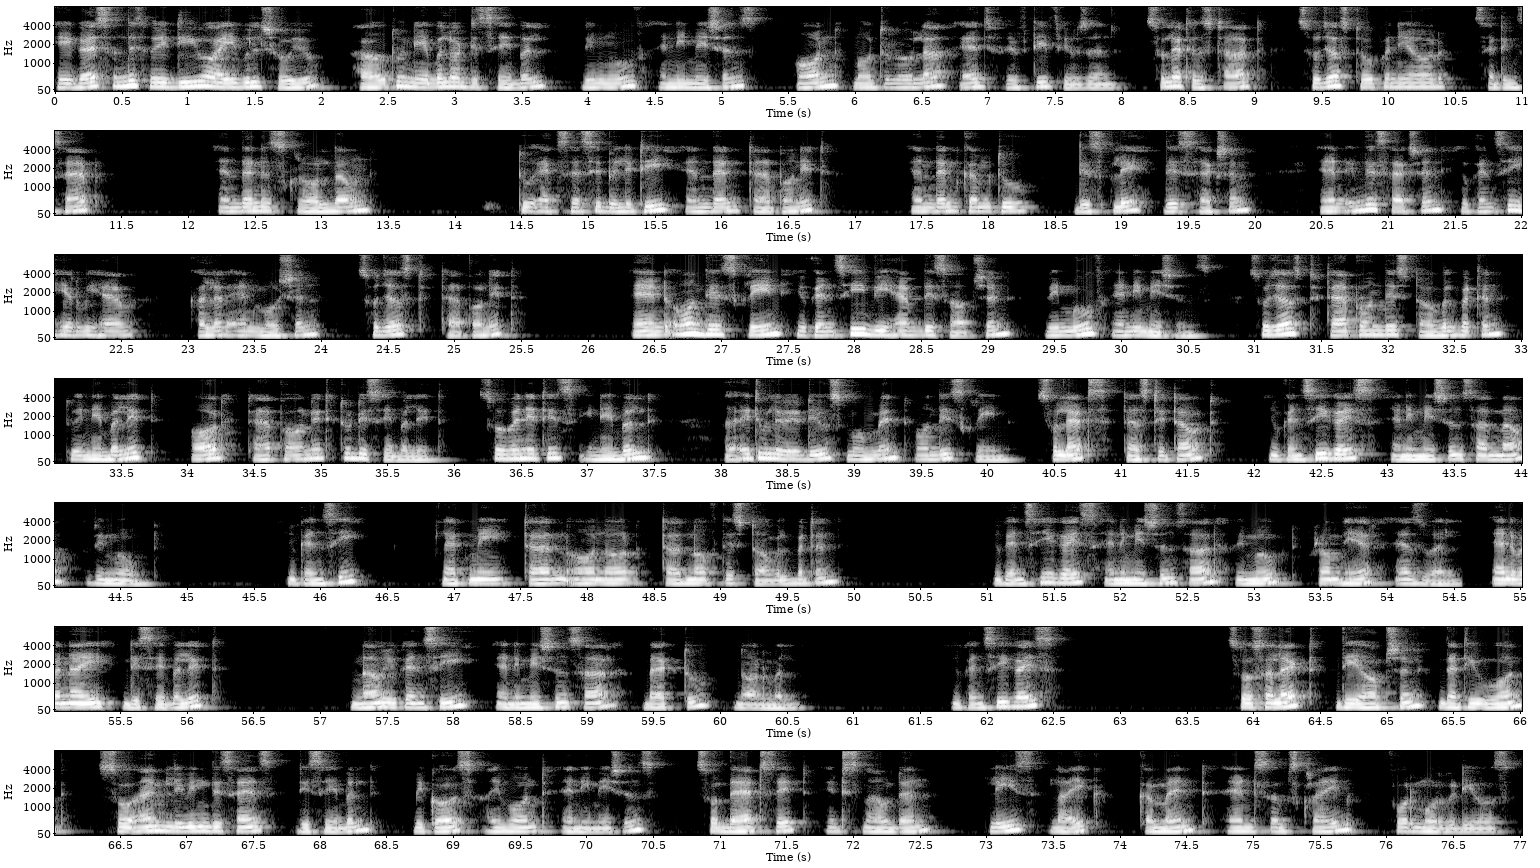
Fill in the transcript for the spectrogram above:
Hey guys, in this video I will show you how to enable or disable remove animations on Motorola Edge 50 Fusion. So let us start. So just open your settings app and then scroll down to accessibility and then tap on it and then come to display this section and in this section you can see here we have color and motion so just tap on it and on this screen you can see we have this option remove animations. So just tap on this toggle button to enable it or tap on it to disable it. So when it is enabled, uh, it will reduce movement on the screen. So let's test it out. You can see guys, animations are now removed. You can see, let me turn on or turn off this toggle button. You can see guys, animations are removed from here as well. And when I disable it, now you can see animations are back to normal. You can see guys. So select the option that you want. So I am leaving this as disabled because I want animations. So that's it. It's now done. Please like, comment and subscribe for more videos.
